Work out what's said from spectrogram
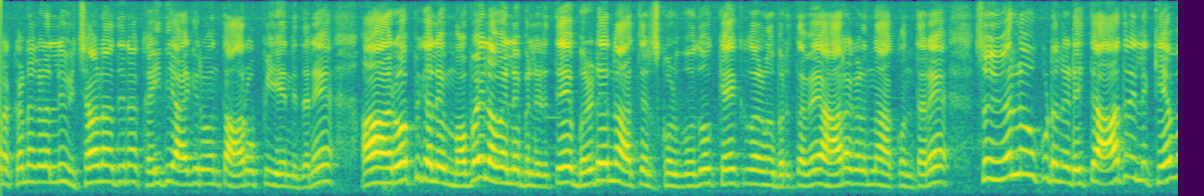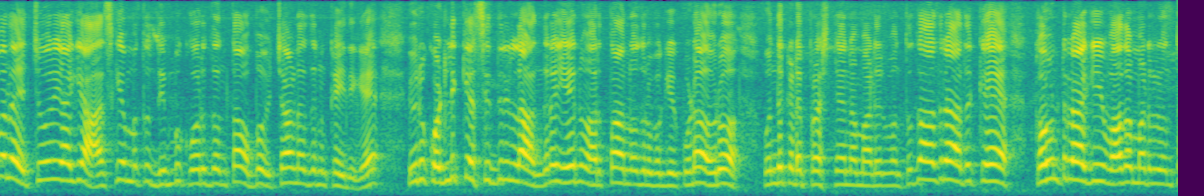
ಪ್ರಕರಣಗಳಲ್ಲಿ ವಿಚಾರಣಾಧೀನ ಕೈದಿ ಆಗಿರುವಂಥ ಆರೋಪಿ ಏನಿದ್ದಾನೆ, ಆ ಆರೋಪಿಗೆ ಮೊಬೈಲ್ ಅವೈಲೇಬಲ್ ಇರುತ್ತೆ, ಬರ್ಡೇನ ಆಚರಿಸ್ಕೊಳ್ಬೋದು, ಕೇಕ್ಗಳು ಬರ್ತವೆ, ಹಾರಗಳನ್ನು ಹಾಕೊತಾರೆ. ಸೊ, ಇವೆಲ್ಲವೂ ಕೂಡ ನಡೆಯುತ್ತೆ. ಆದರೆ ಇಲ್ಲಿ ಕೇವಲ ಹೆಚ್ಚುವರಿಯಾಗಿ ಹಾಸಿಗೆ ಮತ್ತು ದಿಂಬು ಕೋರಿದಂಥ ಒಬ್ಬ ವಿಚಾರಣಾಧೀನ ಕೈದಿಗೆ ಇವರು ಕೊಡಲಿಕ್ಕೆ ಸಿದ್ರಿಲ್ಲ ಅಂದರೆ ಏನು ಅರ್ಥ ಅನ್ನೋದ್ರ ಬಗ್ಗೆ ಕೂಡ ಅವರು ಒಂದು ಕಡೆ ಪ್ರಶ್ನೆಯನ್ನು ಮಾಡಿರುವಂಥದ್ದು. ಆದರೆ ಅದಕ್ಕೆ ಕೌಂಟರ್ ಆಗಿ ವಾದ ಮಾಡಿರುವಂಥ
